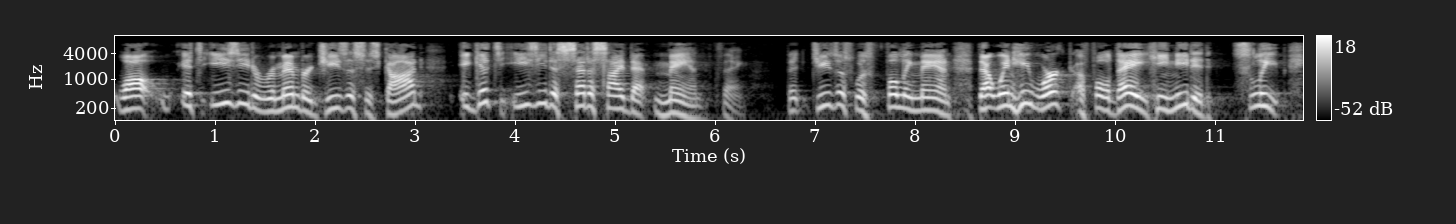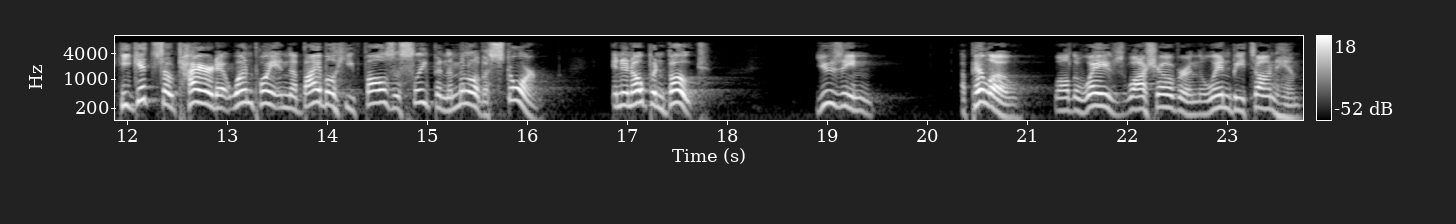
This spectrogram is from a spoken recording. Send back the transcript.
while it's easy to remember Jesus is God, it gets easy to set aside that man thing. That Jesus was fully man. That when he worked a full day, he needed sleep. He gets so tired at one point in the Bible, he falls asleep in the middle of a storm in an open boat using a pillow while the waves wash over and the wind beats on him.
